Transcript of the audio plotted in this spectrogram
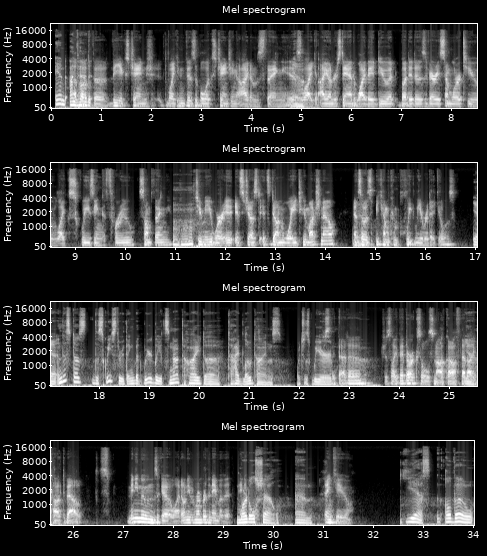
And I've I had it. the the exchange, like invisible exchanging items thing. Is Yeah. like I understand why they do it, but it is very similar to like squeezing through something Mhm. to me, where it, it's just it's done way too much now, and so it's become completely ridiculous. Yeah, and this does the squeeze through thing, but weirdly, it's not to hide uh, to hide load times, which is weird. Just like that, uh, Uh, just like that Dark Souls knockoff that I talked about many moons ago. I don't even remember the name of it. Mortal anymore. Shell. Um, Thank you. yes, although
